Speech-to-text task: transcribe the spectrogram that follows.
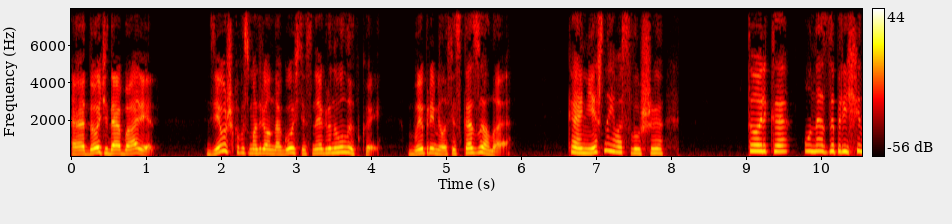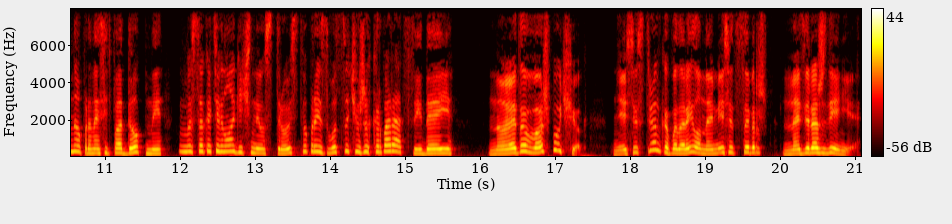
а дочь добавит». Девушка посмотрела на гостя с наигранной улыбкой, выпрямилась и сказала... «Конечно, я вас слушаю. Только у нас запрещено проносить подобные высокотехнологичные устройства производства чужих корпораций, да и... Но это ваш паучок. Мне сестренка подарила на месяц соверш... на день рождения.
